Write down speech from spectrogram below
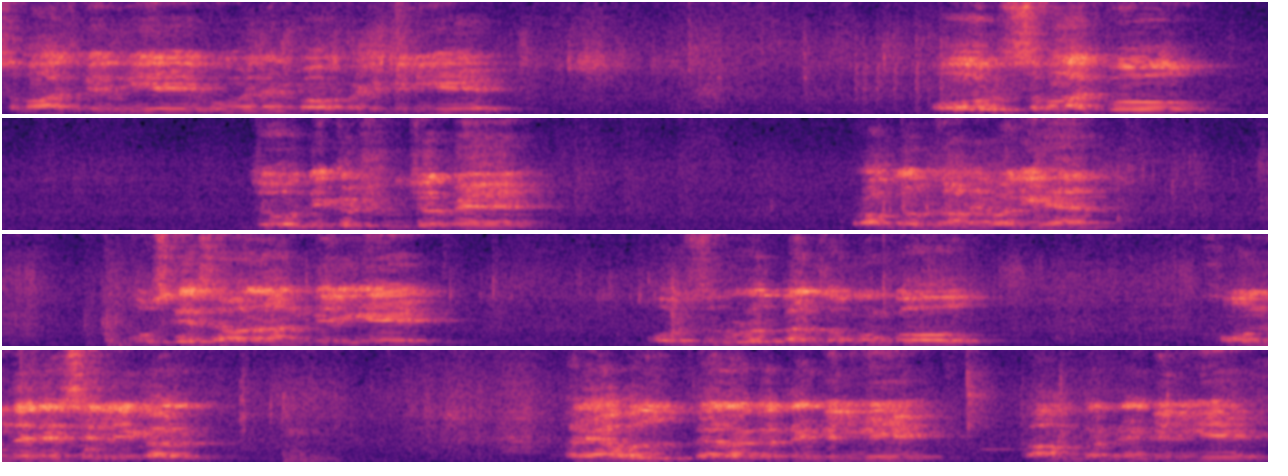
سماج کے لیے وومن امپاورمنٹ کے لیے اور سماج کو جو نکٹ فیوچر میں پرابلمز آنے والی ہیں، اس کے سمادھان کے لیے اور ضرورت مند لوگوں کو خون دینے سے لے کر ہریاول پیدا کرنے کے لیے، کام کرنے کے لیے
